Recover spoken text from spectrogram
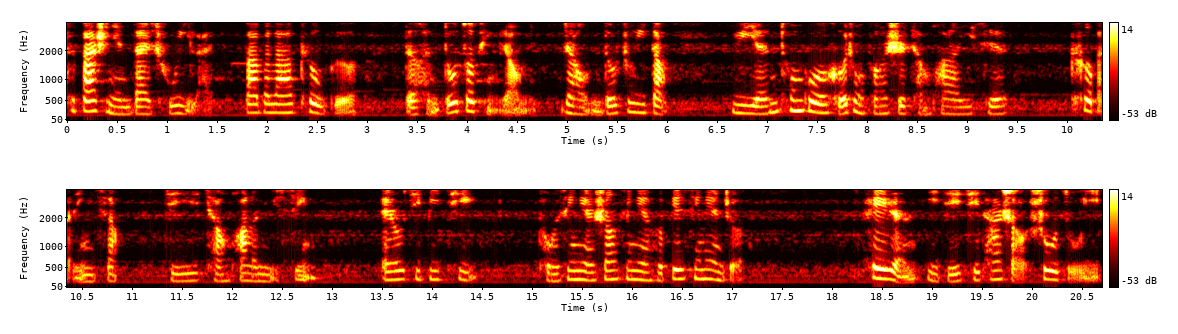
自八十年代初以来，芭芭拉·克格的很多作品让我们让我们都注意到，语言通过何种方式强化了一些。刻板印象，及强化了女性、LGBT、同性恋、双性恋和变性恋者、黑人以及其他少数族裔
